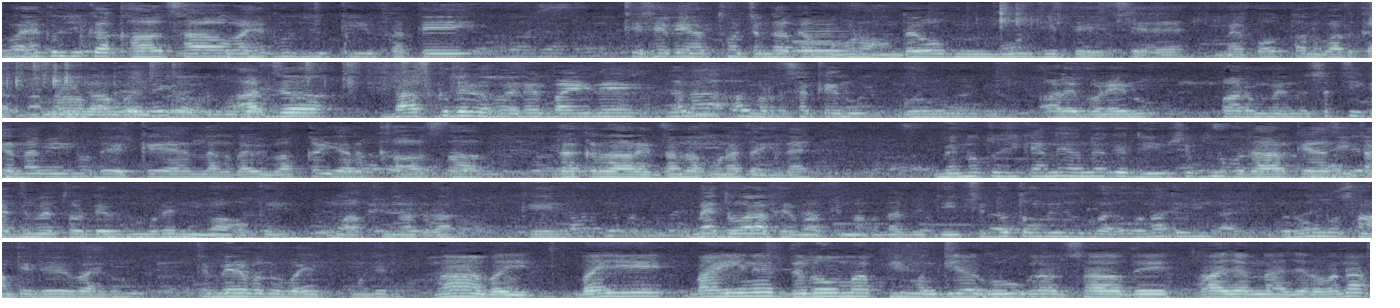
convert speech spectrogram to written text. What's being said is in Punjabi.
ਵਾਹਿਗੁਰੂ ਜੀ ਕਾ ਖਾਲਸਾ ਵਾਹਿਗੁਰੂ ਜੀ ਕੀ ਫਤਿਹ। ਕਿਸੇ ਦੇ ਹੱਥੋਂ ਚੰਗਾ ਕੰਮ ਹੋਣਾ ਹੁੰਦਾ ਉਹ ਮੂੰਹ ਜੀ ਦੇ ਹਿੱਸੇ ਹੈ। ਮੈਂ ਬਹੁਤ ਧੰਨਵਾਦ ਕਰਦਾ ਦਾ। ਅੱਜ 10 ਕੁ ਦਿਨ ਹੋਏ ਨੇ ਬਾਈ ਨੇ ਹਨਾ ਅੰਮ੍ਰਿਤ ਛਕੇ ਨੂੰ ਗੁਰੂ ਵਾਲੇ ਬਣੇ ਨੂੰ। ਪਰ ਮੈਨੂੰ ਸੱਚੀ ਕਹਿੰਦਾ ਵੀ ਇਹਨੂੰ ਦੇਖ ਕੇ ਐਂ ਲੱਗਦਾ ਵੀ ਵਾਕਈ ਯਾਰ ਖਾਲਸਾ ਦਾ ਕਿਰਦਾਰ ਇਦਾਂ ਦਾ ਹੋਣਾ ਚਾਹੀਦਾ ਹੈ। ਮੈਨੂੰ ਤੁਸੀਂ ਕਹਿੰਦੇ ਹੋ ਕਿ ਦੀਪ ਸਿੰਘ ਨੂੰ ਬਦਾਰ ਕਿਹਾ ਸੀ ਤਾਂ ਅੱਜ ਮੈਂ ਤੁਹਾਡੇ ਮੂਹਰੇ ਨੀਵਾ ਹੋ ਕੇ ਮਾਫੀ ਮੰਗਦਾ ਕਿ ਮੈਂ ਦੁਬਾਰਾ ਫਿਰ ਮਾਫੀ ਮੰਗਦਾ ਵੀ ਦੀਪ ਸਿੱਧੂ ਤੋਂ ਵੀ ਉਹਨਾਂ ਦੀ ਵੀ ਰੂਹ ਨੂੰ ਸ਼ਾਂਤੀ ਦੇਵੇ ਵਾਹਿਗੁਰੂ ਤੇ ਮੇਰੇ ਵੱਲੋਂ ਬਾਈ ਮੁਝੇ ਹਾਂ ਬਾਈ ਬਾਈ ਬਾਈ ਨੇ ਦਿਲੋਂ ਮਾਫੀ ਮੰਗੀ ਆ ਗੁਰੂ ਗ੍ਰੰਥ ਸਾਹਿਬ ਦੇ ਹਾਜ਼ਰ ਨਾਜ਼ਰ ਹੋ ਨਾ।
